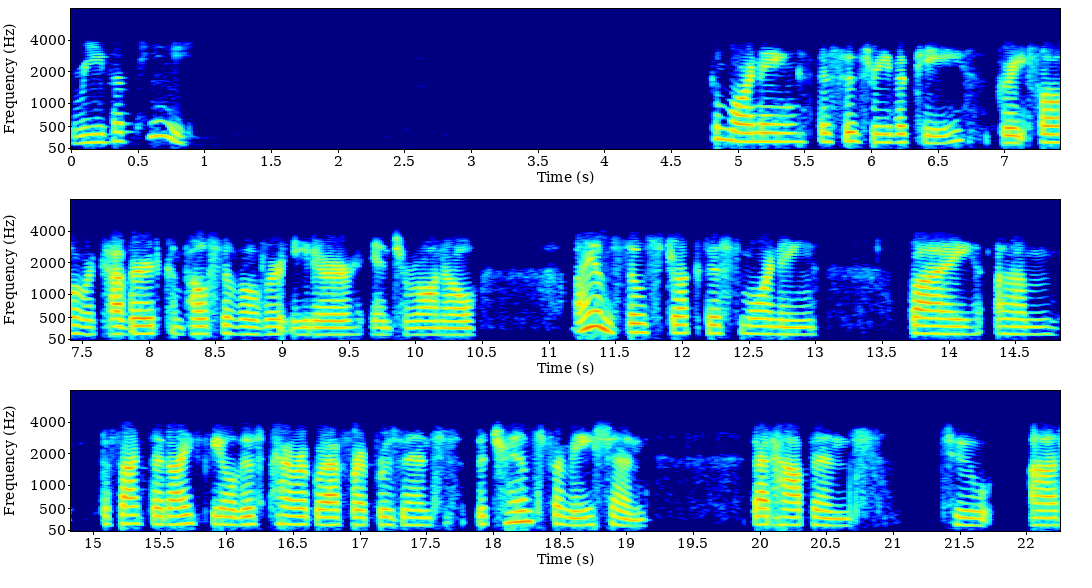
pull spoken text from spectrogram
Reva P. Good morning. This is Reva P., grateful, recovered, compulsive overeater in Toronto. I am so struck this morning by um, the fact that I feel this paragraph represents the transformation that happens to us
